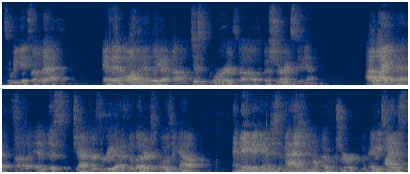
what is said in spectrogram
So we get some of that. And then ultimately, uh, just words of assurance to him. I like that uh, in this chapter 3 as the letter is closing out. And maybe again, just imagine, you don't know for sure, but maybe Titus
